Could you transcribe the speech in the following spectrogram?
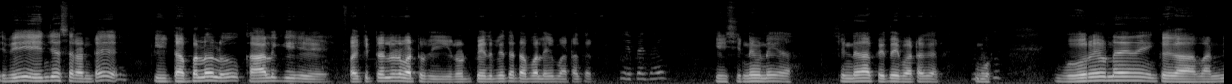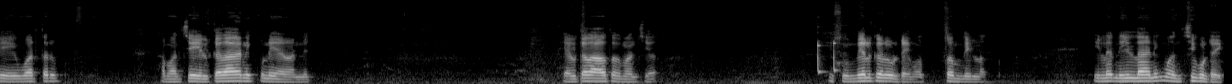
ఇవి ఏం చేస్తారంటే ఈ డబ్బాలలో కాలికి బకెట్లలో పట్టురు ఈ రెండు పెద్ద పెద్ద డబ్బాలు ఏం పట్టగారు పెద్దవి? ఈ చిన్నవి ఉన్నాయి కదా. చిన్న పెద్ద పట్టగారు ఊరే ఉన్నాయి ఇంకా అవన్నీ ఏం పడతారు? మంచిగా ఎలుక తాగనికి ఉన్నాయి అవన్నీ. ఎలుక తాగుతుంది మంచిగా. ఈ సుంద ఎలుకలు ఉంటాయి మొత్తం దీనిలో ఇలా నీళ్ళు తాగడానికి మంచిగా ఉంటాయి.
